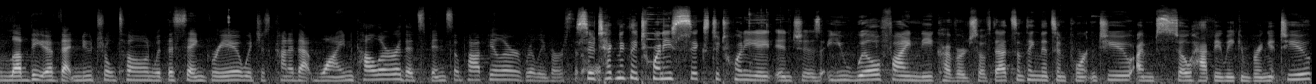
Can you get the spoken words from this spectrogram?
Love that you have that neutral tone with the sangria, which is kind of that wine color that's been so popular. Really versatile. So technically 26 to 28 inches. You will find knee coverage. So if that's something that's important to you, I'm so happy we can bring it to you.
